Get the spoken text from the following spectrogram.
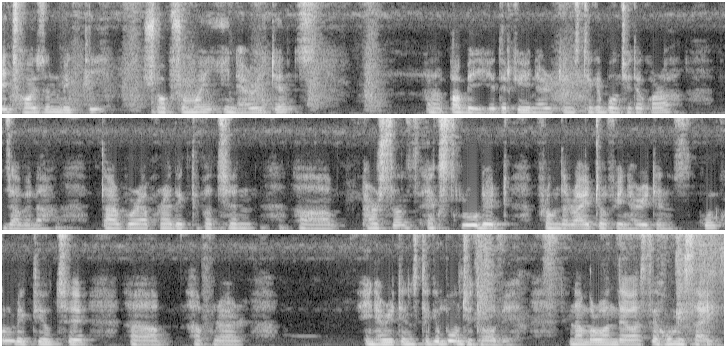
এই ছয়জন ব্যক্তি সবসময় ইনহেরিটেন্স পাবেই এদেরকে ইনহেরিটেন্স থেকে বঞ্চিত করা যাবে না। তারপরে আপনারা দেখতে পাচ্ছেন persons excluded from the right of inheritance কোন কোন ব্যক্তি হচ্ছে আপনার ইনহেরিটেন্স থেকে বঞ্চিত হবে? নাম্বার ওয়ান দেওয়া আছে হোমিসাইড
